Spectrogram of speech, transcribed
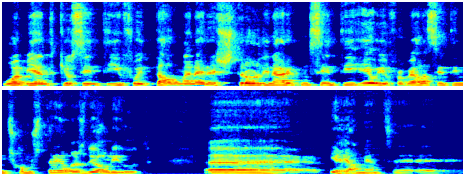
o ambiente que eu senti foi de tal maneira extraordinário que me senti, eu e a Forbella sentimos como estrelas de Hollywood. Uh, e realmente é,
